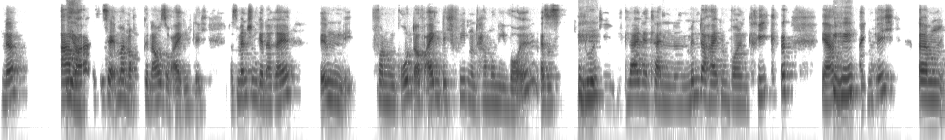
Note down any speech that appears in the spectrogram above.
ne? Aber ja. es ist ja immer noch genauso eigentlich, dass Menschen generell in, von Grund auf eigentlich Frieden und Harmonie wollen. Also es, mhm. nur die kleine, kleinen Minderheiten wollen Krieg, ja, mhm. eigentlich. Ähm,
